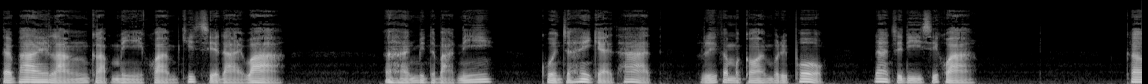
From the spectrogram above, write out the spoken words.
แต่ภายหลังกลับมีความคิดเสียดายว่า อาหารบิณฑบาตนี้ควรจะให้แก่ทาสหรือกรรมกรบริโภคน่าจะดีเสียกว่า เขา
